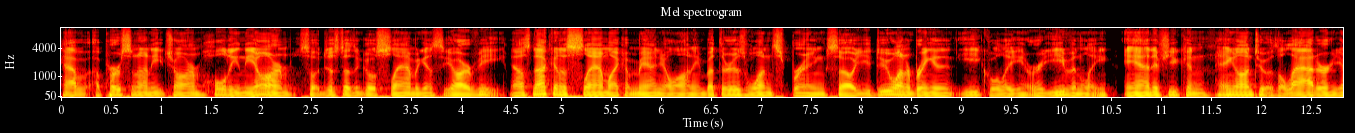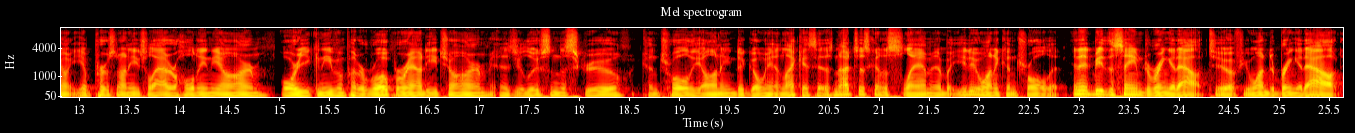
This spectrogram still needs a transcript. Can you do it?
have a person on each arm holding the arm so it just doesn't go slam against the RV. Now, it's not going to slam like a manual awning, but there is one spring, so you do want to bring it in equally or evenly. And if you can hang on to it with a ladder, you know, you have a person on each ladder holding the arm, or you can even put a rope around each arm. And as you loosen the screw, control the awning to go in. Like I said, it's not just going to slam in, but you do want to control it. And it'd be the same to bring it out, too. If you wanted to bring it out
